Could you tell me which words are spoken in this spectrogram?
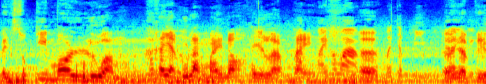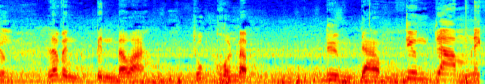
เป็นซุกี้หม้อรวม ถ้าใครอยากดูหลังไม้เนาะใครอยากดูหลังไม้หมายความว่าเออ มันจะปิวเออจะฟิลจริงแล้วเป็นเป็นแบบว่า ทุกคนแบบดื่มดๆดื่มดำในความ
